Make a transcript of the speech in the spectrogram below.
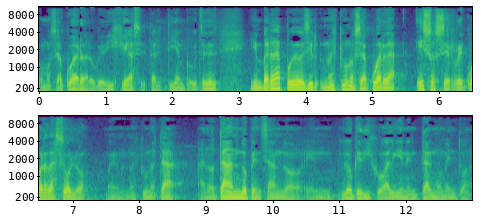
cómo se acuerda lo que dije hace tal tiempo, etc. Y en verdad puedo decir, no es que uno se acuerda, eso se recuerda solo. Bueno, no es que uno está anotando, pensando en lo que dijo alguien en tal momento o no.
